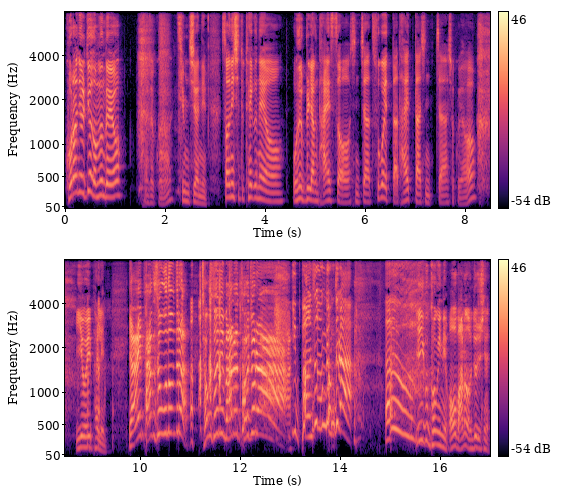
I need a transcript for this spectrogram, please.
고라니를 뛰어넘는데요? 하셨고. 김지연님. 써니 씨도 퇴근해요. 오늘 분량 다 했어. 진짜 수고했다. 다 했다. 진짜 하셨고요. 2518님. 야, 이 방송은 놈들아! 정선이 만 원 더 줘라! 이 방송 놈들아. 1902님, 어, 만 원 얹어주시네.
